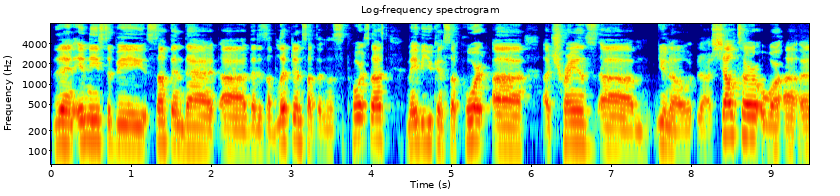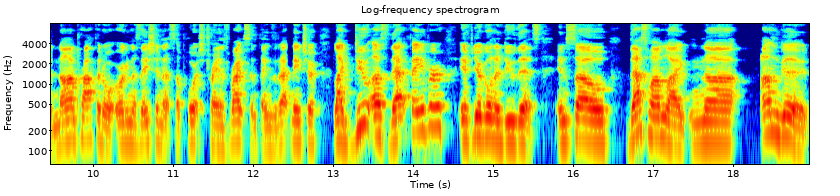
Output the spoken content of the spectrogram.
then it needs to be something that uh, that is uplifting, something that supports us, maybe you can support uh, a trans, um, you know, shelter or a, a nonprofit or organization that supports trans rights and things of that nature. Like, do us that favor if you're going to do this. And so that's why I'm like, nah, I'm good.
